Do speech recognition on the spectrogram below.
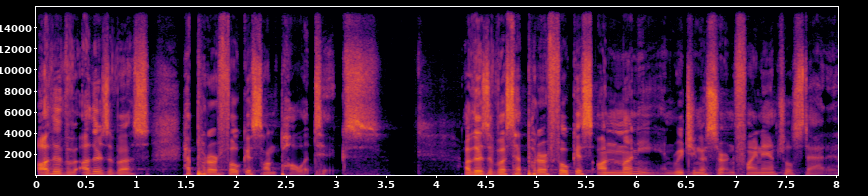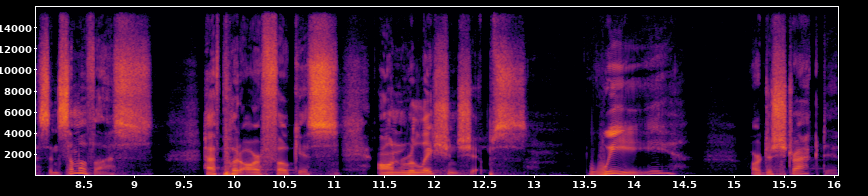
Other, others of us have put our focus on politics Others of us have put our focus on money and reaching a certain financial status. And some of us have put our focus on relationships. We are distracted.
